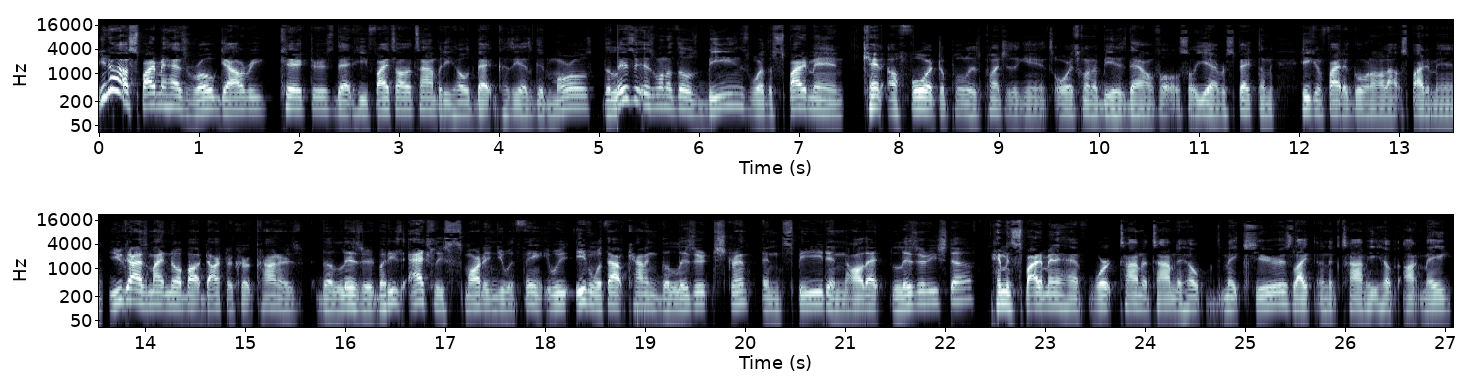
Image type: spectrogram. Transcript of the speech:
You know how Spider-Man has rogue gallery characters that he fights all the time, but he holds back because he has good morals? The Lizard is one of those beings where the Spider-Man can't afford to pull his punches against, or it's going to be his downfall. So yeah, respect him. He can fight a going all out Spider-Man. You guys might know about Dr. Curt Connors, the Lizard, but he's actually smarter than you would think. Even without counting the Lizard strength and speed and all that lizardy stuff, him and Spider-Man have worked time to time to help make cures, like in the time he helped Aunt May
